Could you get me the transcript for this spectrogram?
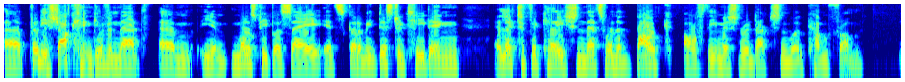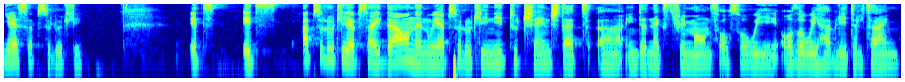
uh, pretty shocking given that um, you know, most people say it's got to be district heating, electrification. That's where the bulk of the emission reduction will come from. Yes, absolutely. It's it's absolutely upside down, and we absolutely need to change that uh, in the next three months. Also, we although we have little time.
